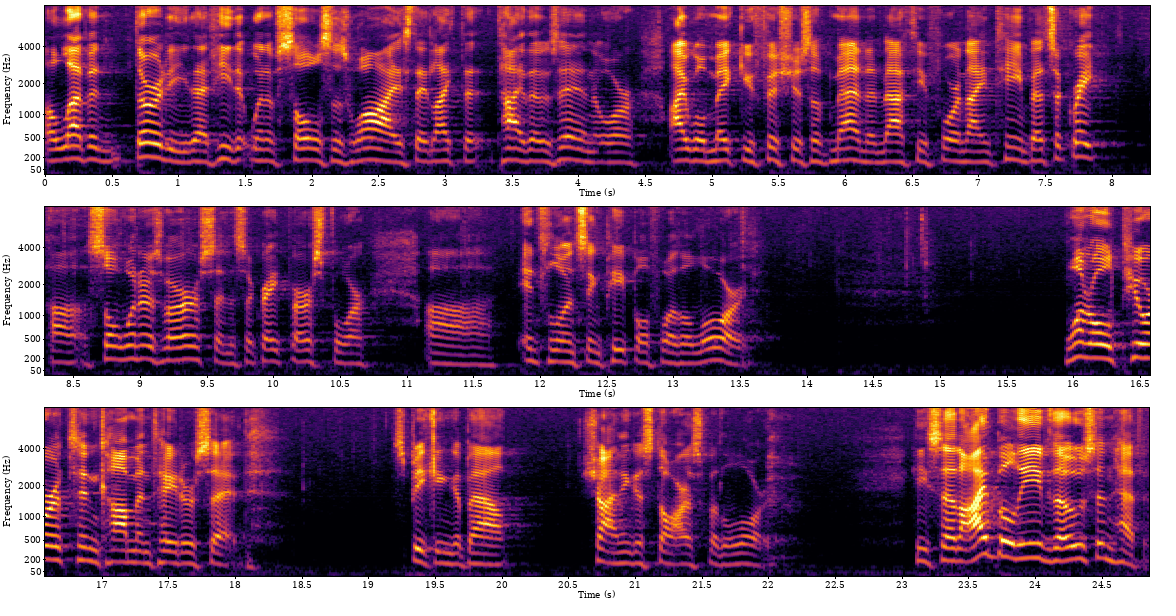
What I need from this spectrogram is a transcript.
11:30 that he that winneth souls is wise. They like to tie those in or I will make you fishers of men in Matthew 4:19. But it's a great uh, soul winners verse and it's a great verse for uh, influencing people for the Lord. One old Puritan commentator said, speaking about shining as stars for the Lord, he said, I believe those in heaven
